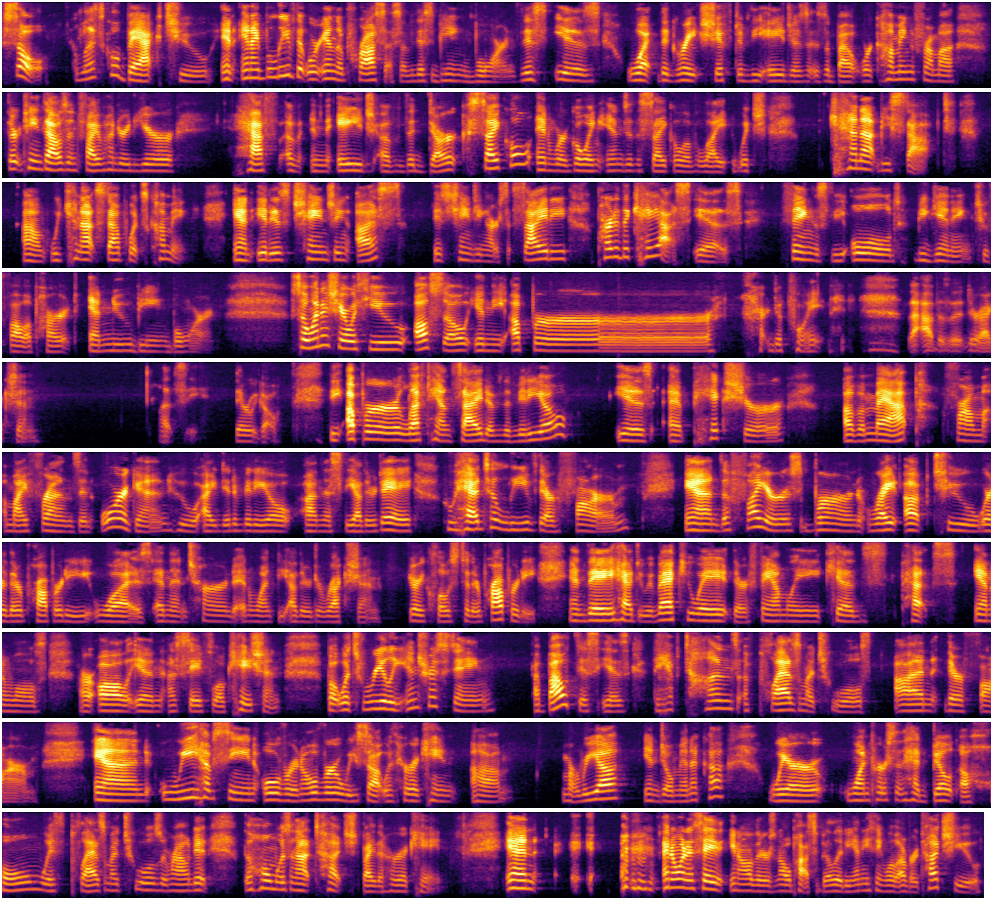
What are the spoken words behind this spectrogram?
So let's go back to, and, and I believe that we're in the process of this being born. This is what the great shift of the ages is about. We're coming from a 13,500 year half of an age of the dark cycle, and we're going into the cycle of light, which cannot be stopped. Um, we cannot stop what's coming. And it is changing us, it's changing our society. Part of the chaos is things, the old beginning to fall apart and new being born. So I want to share with you also in the upper, hard to point, the opposite direction. Let's see, there we go. The upper left-hand side of the video is a picture of a map from my friends in Oregon who I did a video on this the other day who had to leave their farm and the fires burned right up to where their property was and then turned and went the other direction very close to their property and they had to evacuate their family kids pets animals are all in a safe location. But what's really interesting about this is they have tons of plasma tools on their farm and we have seen over and over we saw it with hurricane um, maria in Dominica where one person had built a home with plasma tools around it. The home was not touched by the hurricane. And eh, I don't want to say, you know, there's no possibility anything will ever touch you.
